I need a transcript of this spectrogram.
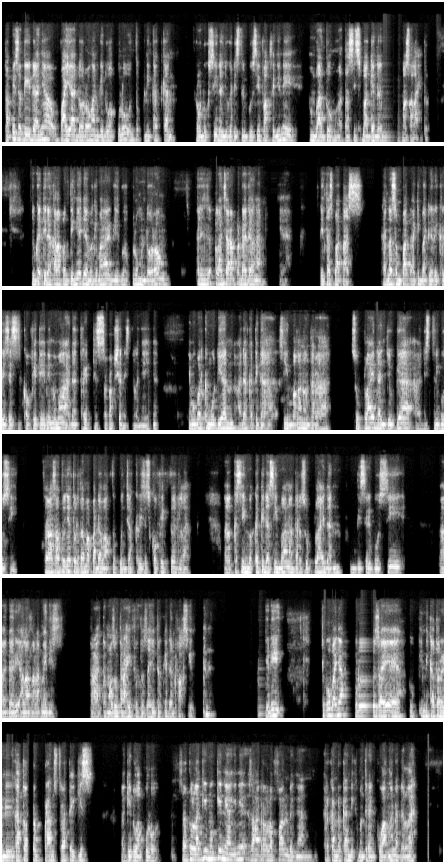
Tapi setidaknya upaya dorongan G20 untuk meningkatkan produksi dan juga distribusi vaksin ini membantu mengatasi sebagian dari masalah itu. Juga tidak kalah pentingnya adalah bagaimana G20 mendorong kelancaran perdagangan ya lintas batas. Karena sempat akibat dari krisis COVID ini memang ada trade disruption istilahnya ya yang membuat kemudian ada ketidakseimbangan antara supply dan juga uh, distribusi. Salah satunya terutama pada waktu puncak krisis COVID itu adalah uh, ketidakseimbangan antara supply dan distribusi uh, dari alat-alat medis, termasuk terakhir tentu saja terkait dengan vaksin. Jadi cukup banyak menurut saya ya indikator-indikator peran strategis bagi 20 satu lagi mungkin yang ini sangat relevan dengan rekan-rekan di Kementerian Keuangan adalah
